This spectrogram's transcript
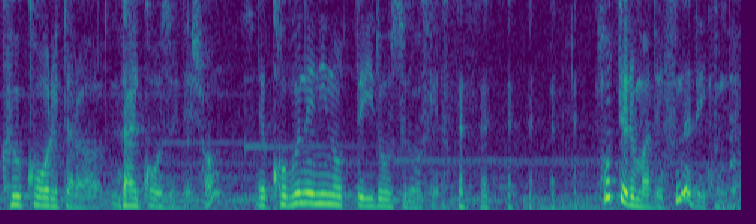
空港降りたら大洪水でしょ？で小舟に乗って移動するわけ。よ ホテルまで船で行くんだよ。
